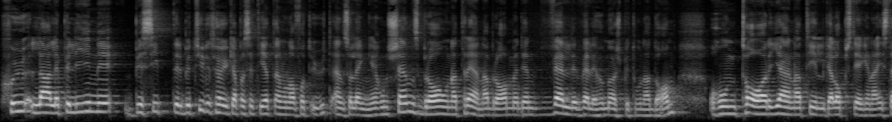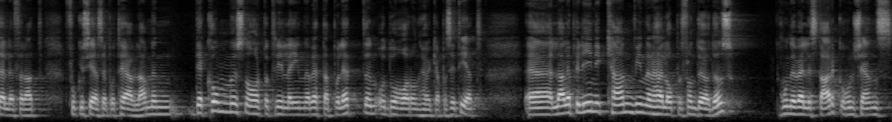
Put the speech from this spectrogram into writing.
7 Lalle Pellini besitter betydligt högre kapacitet än hon har fått ut än så länge. Hon känns bra, hon har tränat bra, men det är en väldigt, väldigt humörsbetonad dam. Och hon tar gärna till galoppstegen istället för att fokusera sig på att tävla. Men det kommer snart att trilla in den rätta poletten och då har hon hög kapacitet. Eh, Lalle Pellini kan vinna det här loppet från dödens. Hon är väldigt stark och hon känns,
